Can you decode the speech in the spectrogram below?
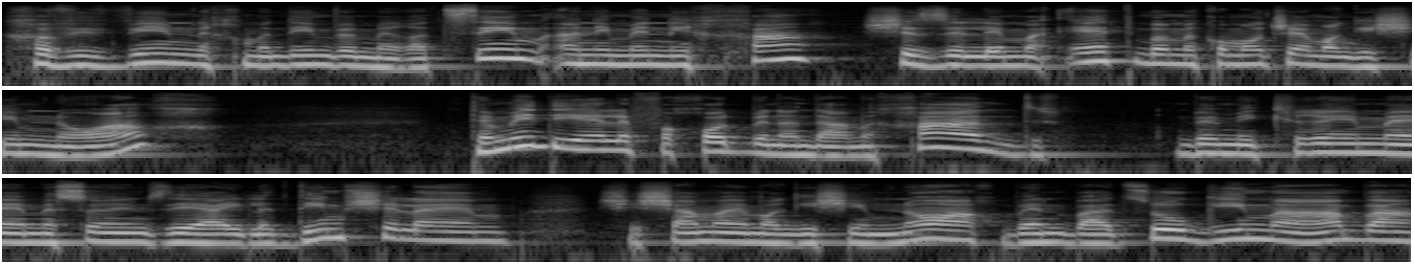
חביבים, נחמדים ומרצים. אני מניחה שזה למעט במקומות שהם מרגישים נוח. תמיד יהיה לפחות בן אדם אחד, במקרים אה, מסוימים זה יהיה הילדים שלהם, ששם הם מרגישים נוח, בן בת זוג, אמא, אבא.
